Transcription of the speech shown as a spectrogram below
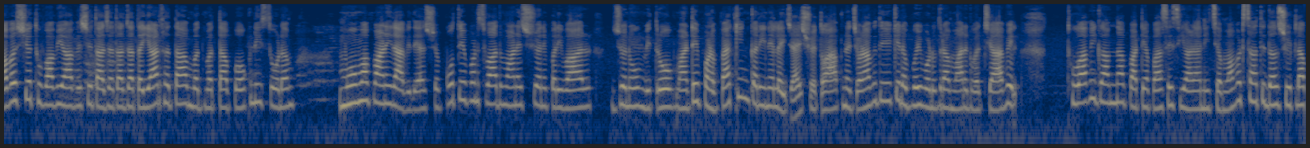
અવશ્ય થુવાવી આવે છે. તાજા તાજા તૈયાર થતા મધમતા પોકની સોડમ મોંમાં પાણી લાવી દે છે. પોતે પણ સ્વાદ માણે છે અને પરિવારજનો મિત્રો માટે પણ પેકિંગ કરીને લઈ જાય છે. તો આપને જણાવી દઈએ કે ડભોઈ વડોદરા માર્ગ વચ્ચે આવેલ થુવાવી ગામના પાટિયા પાસે શિયાળાની જમાવટ સાથે દસ જેટલા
